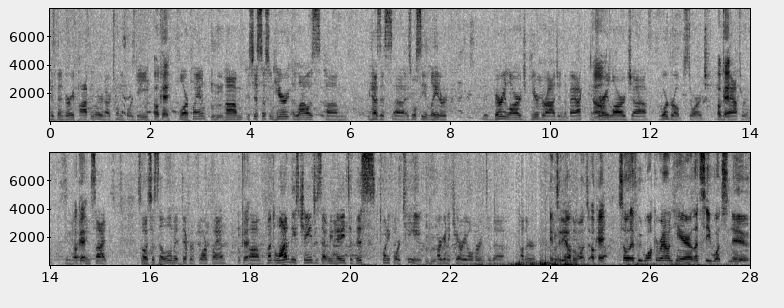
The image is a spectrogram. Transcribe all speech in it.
has been very popular in our 24D Okay. floor plan. Um, it's just this one here allows, um, it has this, uh, as we'll see later, very large gear garage in the back and Oh. very large uh, wardrobe storage in Okay. the bathroom in the, Okay. inside. So it's just a little bit different floor plan. Okay. Um, but a lot of these changes that we made to this 24T are going to carry over into the other into the other ones. Okay. So if we walk around here, let's see what's new.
